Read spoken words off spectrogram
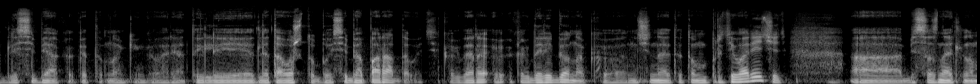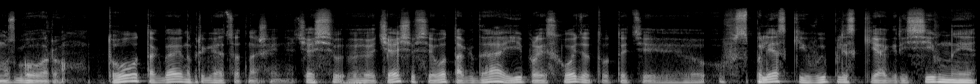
для себя, как это многие говорят, или для того, чтобы себя порадовать, когда, когда ребенок э, начинает этому противоречить, а, бессознательному сговору, то тогда и напрягаются отношения. Чаще, э, чаще всего тогда и происходят вот эти э, всплески, выплески агрессивные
